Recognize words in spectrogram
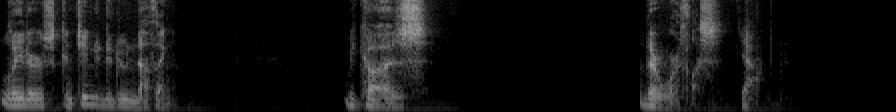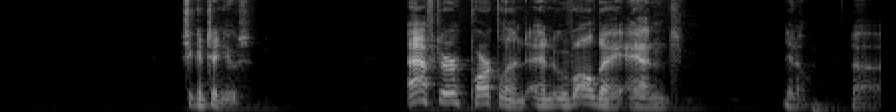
leaders continue to do nothing because they're worthless. Yeah. She continues. After Parkland and Uvalde and, you know, uh,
